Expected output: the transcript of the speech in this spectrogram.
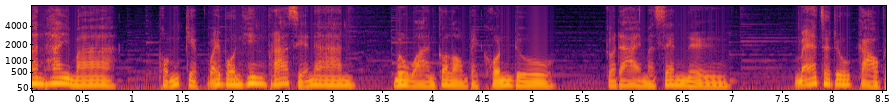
ท่านให้มา ผมเก็บไว้บนหิ้งพระเสียนาน เมื่อวานก็ลองไปค้นดู ก็ได้มาเส้นหนึ่ง แม้จะดูเก่าไป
